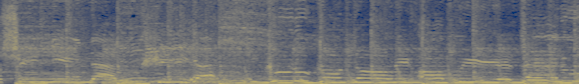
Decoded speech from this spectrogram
逃げ腰になる日が来ることに怯えてる。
